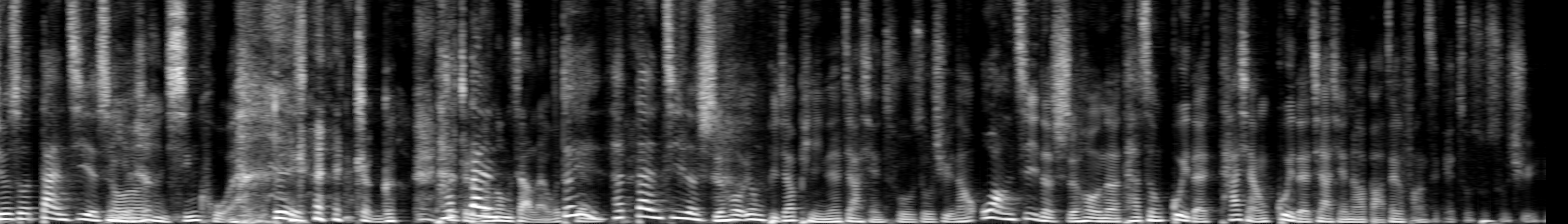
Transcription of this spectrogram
就是说淡季的时候也是很辛苦啊。对，整个他整个弄下来，我对他淡季的时候用比较便宜的价钱租出去，然后旺季的时候呢，他是用贵的，他想用贵的价钱，然后把这个房子给租出出去。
